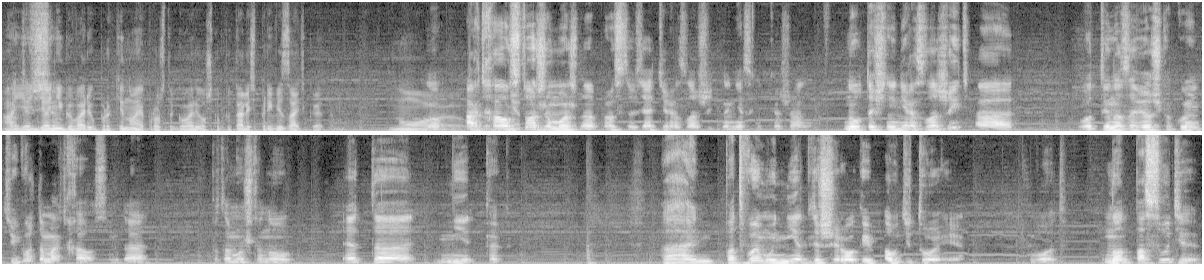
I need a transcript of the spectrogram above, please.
А вот я, я не говорю про кино, я просто говорил, что пытались привязать к этому. Но... Ну, э, артхаус тоже можно просто взять и разложить на несколько жанров. Ну, точнее, не разложить, а вот ты назовешь какую-нибудь игру там артхаусом, да? Потому что, ну, это не как. А, по-твоему, не для широкой аудитории. Вот. Но по сути,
